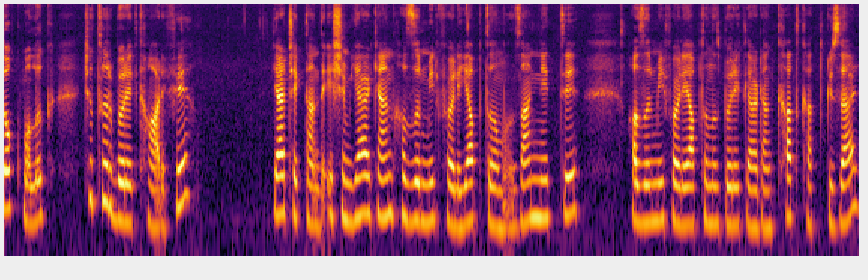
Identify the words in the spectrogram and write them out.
Dokmalık çıtır börek tarifi. Gerçekten de eşim yerken hazır milföyle yaptığımı zannetti. Hazır milföyle yaptığınız böreklerden kat kat güzel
